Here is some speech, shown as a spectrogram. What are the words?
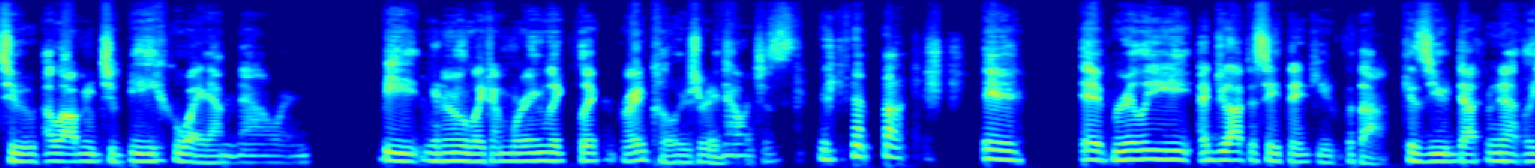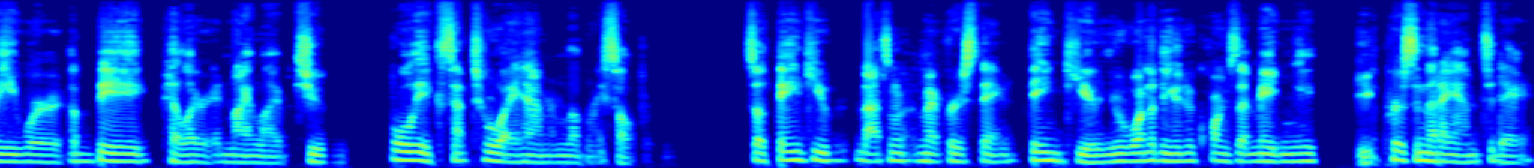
to allow me to be who I am now and be, you know, like I'm wearing like like bright colors right now. It just it it really I do have to say thank you for that because you definitely were a big pillar in my life to fully accept who I am and love myself. So thank you. That's my first thing. Thank you. You're one of the unicorns that made me the person that I am today.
